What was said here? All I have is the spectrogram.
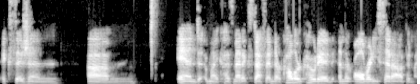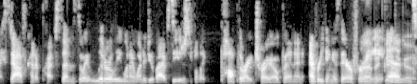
excision, um, and my cosmetic stuff. And they're color coded and they're already set up, and my staff kind of preps them. So I literally, when I want to do a biopsy, I just have to like pop the right tray open, and everything is there for Grab me. and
